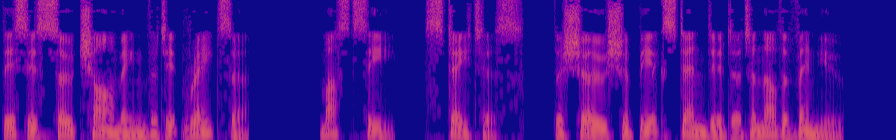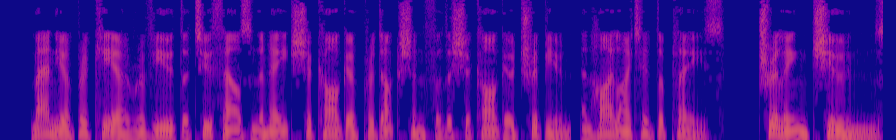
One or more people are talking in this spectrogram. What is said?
"...this is so charming that it rates a must-see status." The show should be extended at another venue. Manya Brachear reviewed the 2008 Chicago production for the Chicago Tribune, and highlighted the play's trilling tunes,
